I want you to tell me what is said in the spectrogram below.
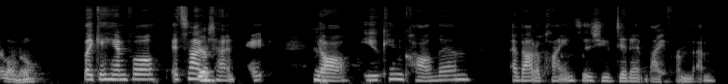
I don't know. Like a handful? It's not Yeah. a ton, right? Yeah. Y'all, you can call them about appliances you didn't buy from them.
